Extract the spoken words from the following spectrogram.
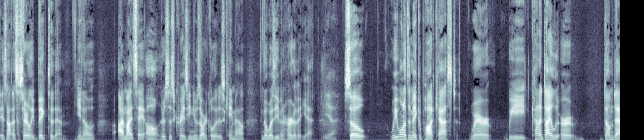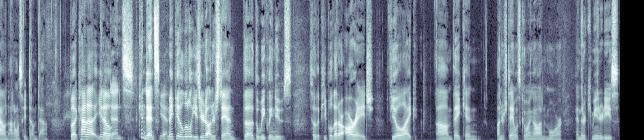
is not necessarily big to them. You know, I might say, "Oh, there's this crazy news article that just came out, and nobody's even heard of it yet." Yeah. So we wanted to make a podcast where we kind of dilute or dumb down. I don't want to say dumb down, but kind of you know Condense. condense, Yeah. make it a little easier to understand the the weekly news, so that people that are our age feel like um, they can understand what's going on more in their communities,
